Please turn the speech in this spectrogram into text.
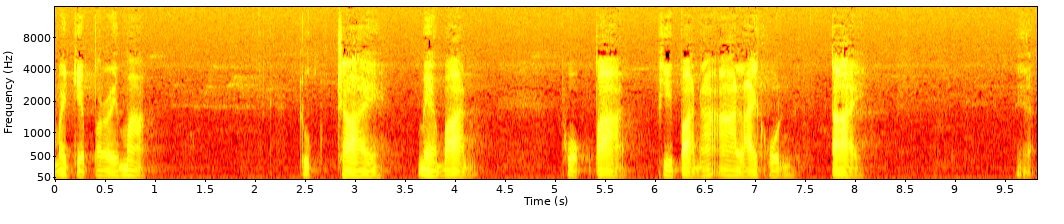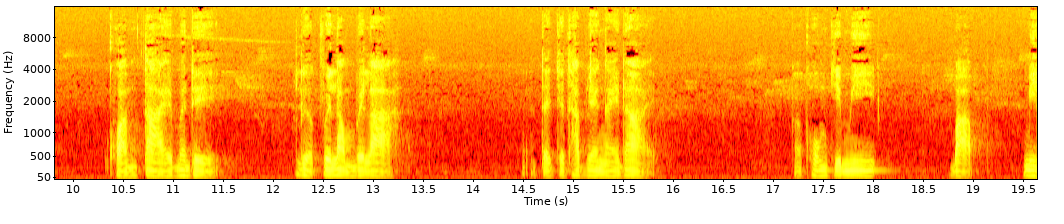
ไม่เจ็บอะไรมาก ลูกชายแม่บ้าน พวกป้า พี่ป้าน้าอาหลายคนตายเนี่ยความตายไม่ได้เลือกเวลาเวลา แต่จะทำยังไงได้ ก็คงจะมีบาปมี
